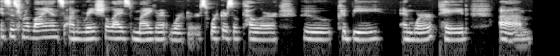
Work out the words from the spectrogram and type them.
is this reliance on racialized migrant workers, workers of color who could be and were paid um,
